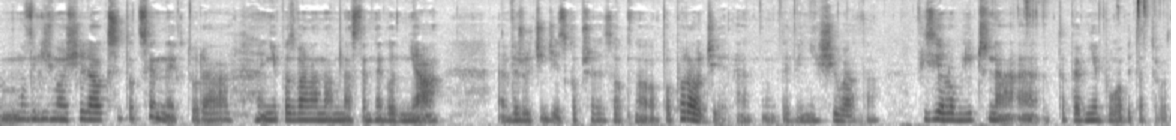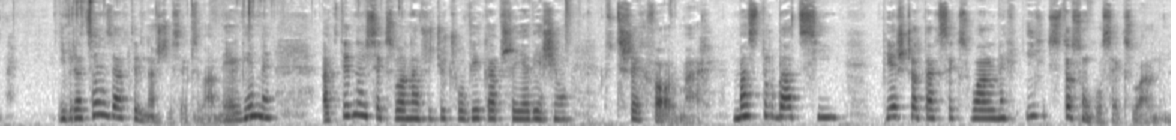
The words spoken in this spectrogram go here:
Mówiliśmy o sile oksytocyny, która nie pozwala nam następnego dnia wyrzucić dziecko przez okno po porodzie. Gdyby nie siła ta fizjologiczna, e, to pewnie byłoby to trudne. I wracając do aktywności seksualnej. Jak wiemy, aktywność seksualna w życiu człowieka przejawia się w trzech formach: masturbacji, pieszczotach seksualnych i stosunku seksualnym.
